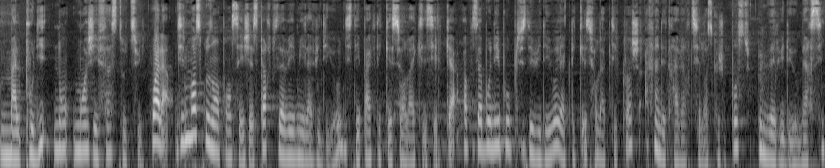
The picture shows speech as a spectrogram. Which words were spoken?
mal polis, non, moi j'efface tout de suite. Voilà, dites-moi ce que vous en pensez. J'espère que vous avez aimé la vidéo. N'hésitez pas à cliquer sur like si c'est le cas, à vous abonner pour plus de vidéos et à cliquer sur la petite cloche afin d'être averti lorsque je poste une nouvelle vidéo. Merci.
